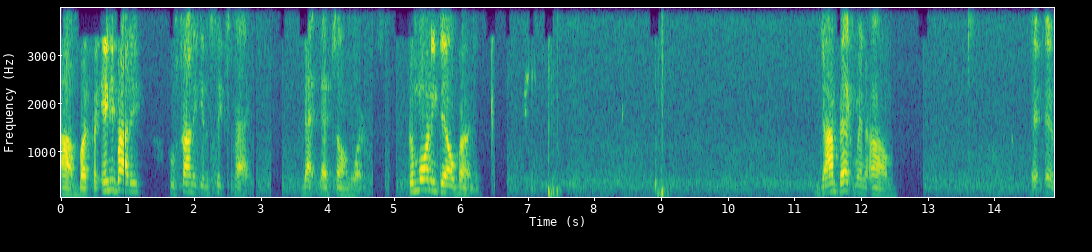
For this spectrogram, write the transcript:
um, but for anybody who's trying to get a six pack, that that song works. Good morning, Dale Burney. John Beckman, um, if,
